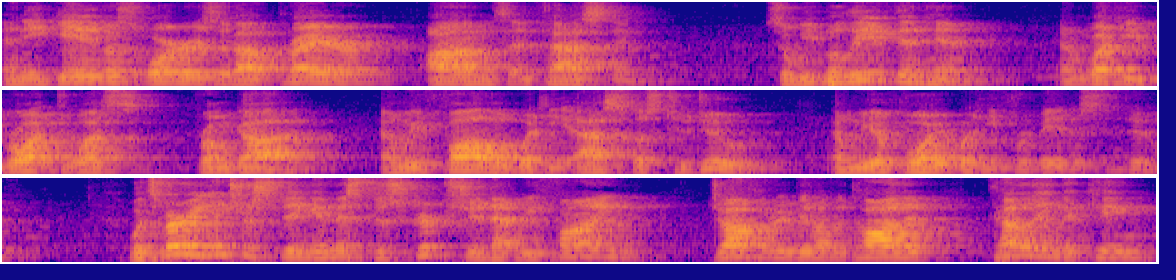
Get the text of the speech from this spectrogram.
And He gave us orders about prayer, alms, and fasting. So we believed in Him and what He brought to us from God, and we follow what He asked us to do, and we avoid what He forbade us to do. What's very interesting in this description that we find Ja'far ibn Abi Talib telling the king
